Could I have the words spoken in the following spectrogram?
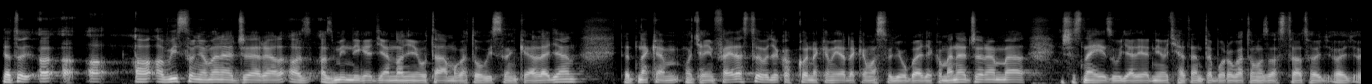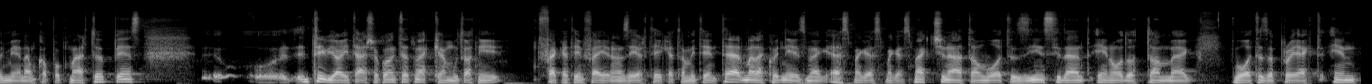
tehát, hogy a, a, a, a, a viszony a menedzserrel az, az mindig egy ilyen nagyon jó támogató viszony kell legyen. Tehát nekem, hogyha én fejlesztő vagyok, akkor nekem érdekem az, hogy jóba legyek a menedzseremmel, és ezt nehéz úgy elérni, hogy hetente borogatom az asztalt, hogy, hogy, hogy miért nem kapok már több pénzt. Trivialitások vannak, tehát meg kell mutatni feketén-fehéren az értéket, amit én termelek, hogy nézd meg, ezt meg ezt meg ezt megcsináltam, volt az incident, én oldottam meg, volt ez a projekt, én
